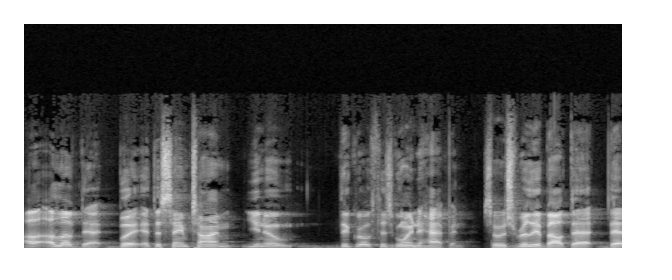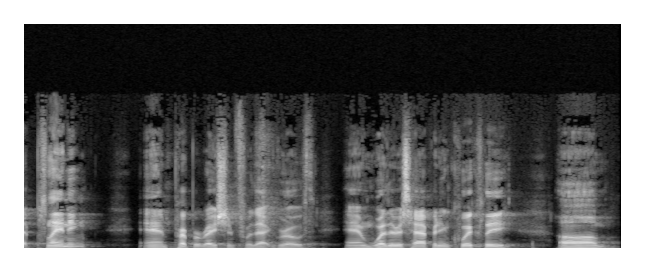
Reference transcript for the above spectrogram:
I, I love that. But at the same time, you know, the growth is going to happen. So it's really about that, that planning and preparation for that growth. And whether it's happening quickly, um,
